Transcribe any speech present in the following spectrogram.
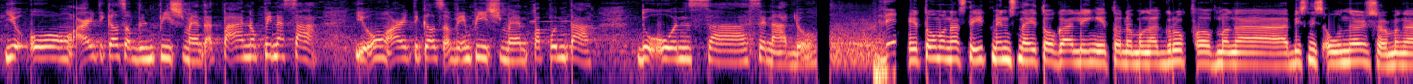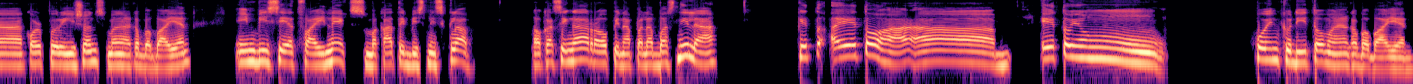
yung articles of impeachment at paano pinasa yung articles of impeachment papunta doon sa Senado. Ito mga statements na ito galing ito ng mga group of mga business owners or mga corporations, mga kababayan, MBC at Finex, Makati Business Club. O kasi nga raw pinapalabas nila ito, ito ha, ah, ito yung point ko dito mga kababayan.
